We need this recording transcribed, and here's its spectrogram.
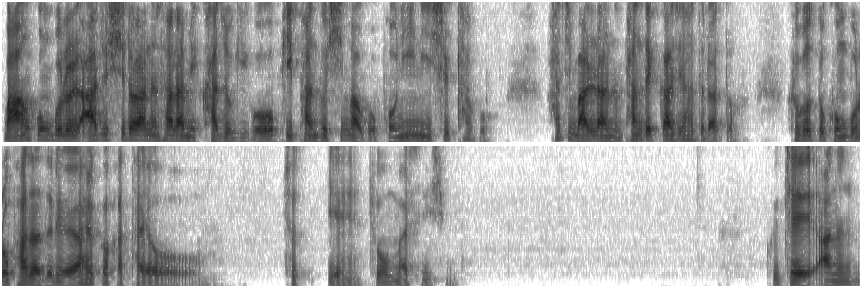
마음 공부를 아주 싫어하는 사람이 가족이고 비판도 심하고 본인이 싫다고 하지 말라는 반대까지 하더라도 그것도 공부로 받아들여야 할 것 같아요. 저, 예, 좋은 말씀이십니다. 그 제 아는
